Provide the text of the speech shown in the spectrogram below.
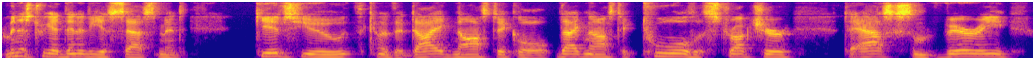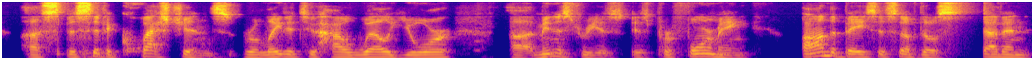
ministry identity assessment gives you kind of the diagnostical diagnostic tool, the structure to ask some very uh, specific questions related to how well your uh, ministry is is performing on the basis of those seven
